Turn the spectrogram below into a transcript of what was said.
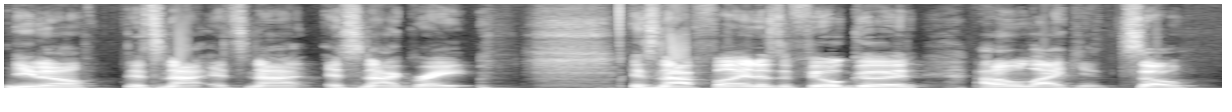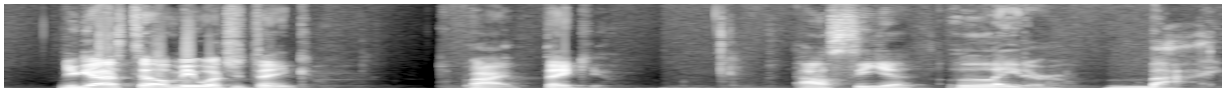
You know, it's not, it's not, it's not great. It's not fun. It doesn't feel good. I don't like it. So, you guys tell me what you think. All right, thank you. I'll see you later. Bye.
